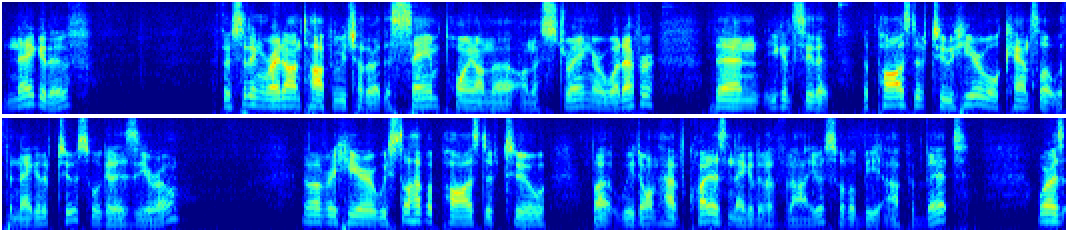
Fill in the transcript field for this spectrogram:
negative, if they're sitting right on top of each other at the same point on the on the string or whatever, then you can see that the positive 2 here will cancel out with the negative 2, so we'll get a 0. And over here, we still have a positive 2, but we don't have quite as negative a value, so it'll be up a bit. Whereas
